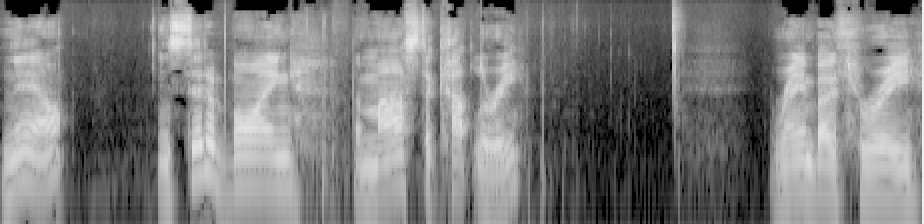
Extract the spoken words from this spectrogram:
now instead of buying the master cutlery Rambo 3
